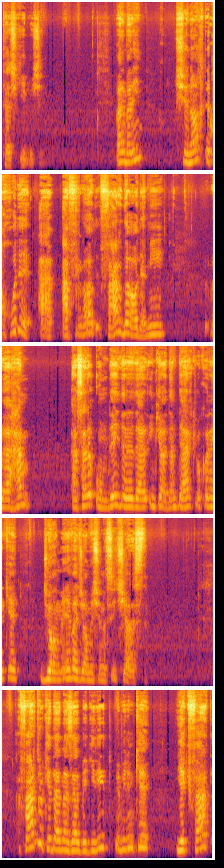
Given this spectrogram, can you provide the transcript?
تشکیل میشه. بنابراین شناخت خود افراد فرد آدمی و هم اثر عمده داره در اینکه آدم درک بکنه که جامعه و جامعه شناسی چی هستن. فرد رو که در نظر بگیرید می‌بینیم که یک فرد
